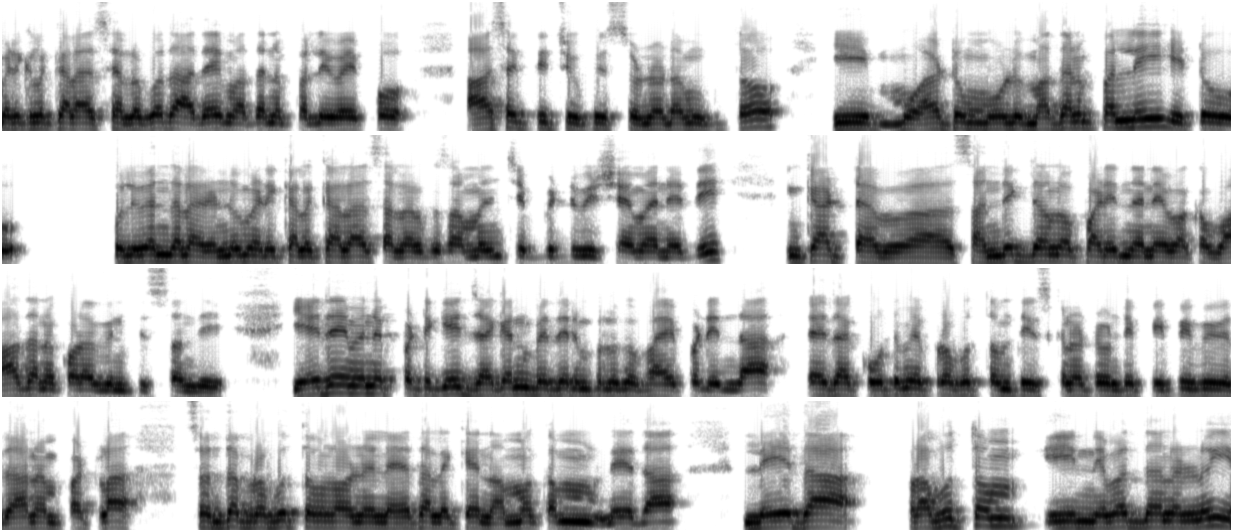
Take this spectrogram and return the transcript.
మెడికల్ కళాశాల కూడా అదే మదనపల్లి వైపు ఆసక్తి చూపిస్తుండడంతో ఈ అటు మూడు మదనపల్లి ఇటు పులివెందుల రెండు మెడికల్ కళాశాలకు సంబంధించి బిడ్ విషయం అనేది ఇంకా సందిగ్ధంలో పడిందనే ఒక వాదన కూడా వినిపిస్తుంది. ఏదేమైనప్పటికీ జగన్ బెదిరింపులకు భయపడిందా లేదా కూటమి ప్రభుత్వం తీసుకున్నటువంటి పిపిపి విధానం పట్ల సొంత ప్రభుత్వంలోని నేతలకే నమ్మకం లేదా లేదా ప్రభుత్వం ఈ నిబంధనలను ఈ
